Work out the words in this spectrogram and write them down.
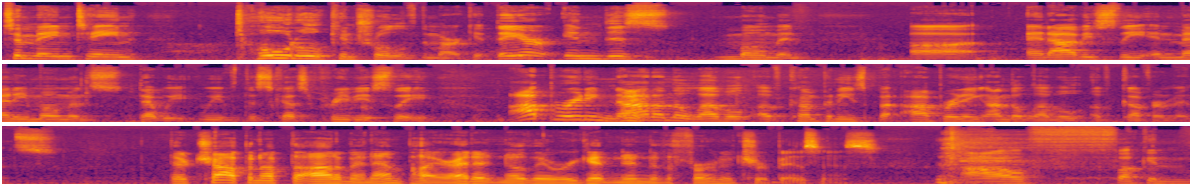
to maintain total control of the market. They are in this moment, uh, and obviously in many moments that we, we've discussed previously, operating not Right. on the level of companies, but operating on the level of governments. They're chopping up the Ottoman Empire. I didn't know they were getting into the furniture business. I'll fucking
